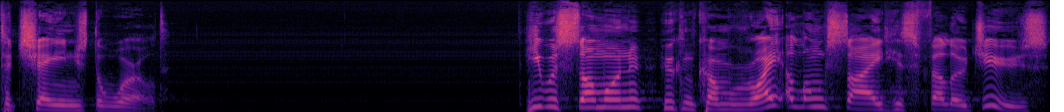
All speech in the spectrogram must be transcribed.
to change the world. He was someone who can come right alongside his fellow Jews,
